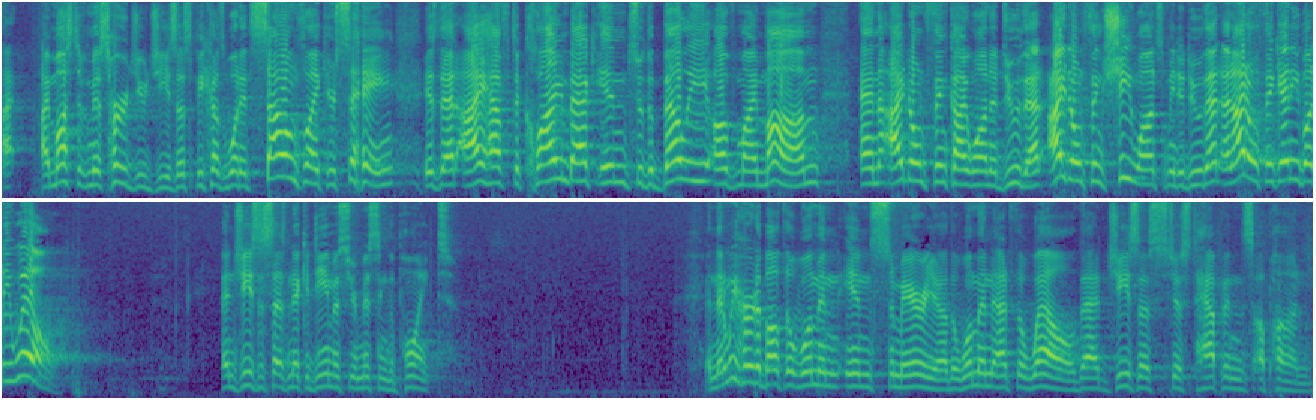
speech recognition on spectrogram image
I, I must have misheard you, Jesus, because what it sounds like you're saying is that I have to climb back into the belly of my mom and I don't think I want to do that. I don't think she wants me to do that, and I don't think anybody will. And Jesus says, Nicodemus, you're missing the point. And then we heard about the woman in Samaria, the woman at the well that Jesus just happens upon.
